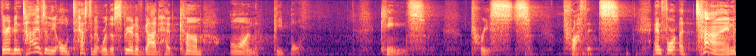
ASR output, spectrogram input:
There had been times in the Old Testament where the Spirit of God had come on people kings, priests, prophets. And for a time,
